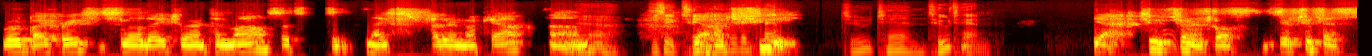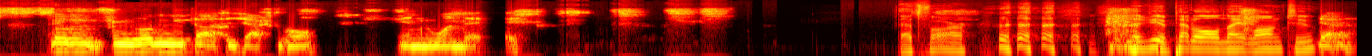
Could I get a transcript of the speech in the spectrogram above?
road bike race, a single day, 210 miles. That's a nice feather in my cap. Um, yeah, Did you say yeah, 210? she, two ten. 210. Yeah, two two hundred twelve. Or two ten. Logan from Logan, Utah to Jackson Hole in one day. That's far. Have you pedal all night long too? Yeah.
